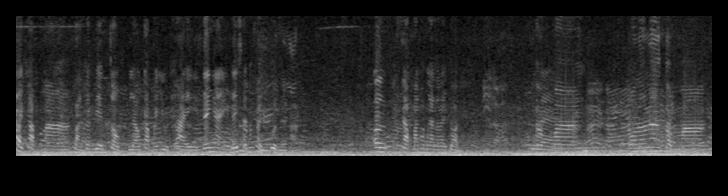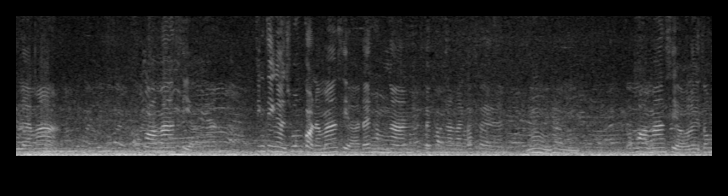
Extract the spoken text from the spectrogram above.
แต่กลับมาหลังจากเรียนจบแล้วกลับมาอยู่ไทยได้ไง ได้ใช้ภาษาญี่ปุ่นไหมคะเออกลับมาทำงานอะไรก่อนดูกแลลับมาตอนแรกๆกลับมาดูแลมากแล้วพออาม่าเสียเนี่ยจริง ๆอะช่วงก่อนอาม่าเสียได้ทำงานไปทำงานร้านกาแฟ อืมอืมแล้วพออาม่าเสียก็เลยต้อง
